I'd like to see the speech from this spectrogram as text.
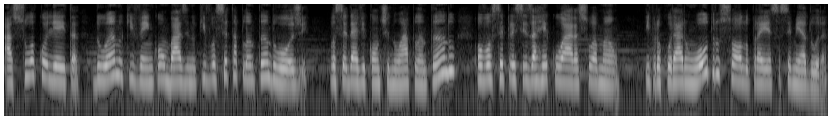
a sua colheita do ano que vem com base no que você está plantando hoje, você deve continuar plantando ou você precisa recuar a sua mão e procurar um outro solo para essa semeadura?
